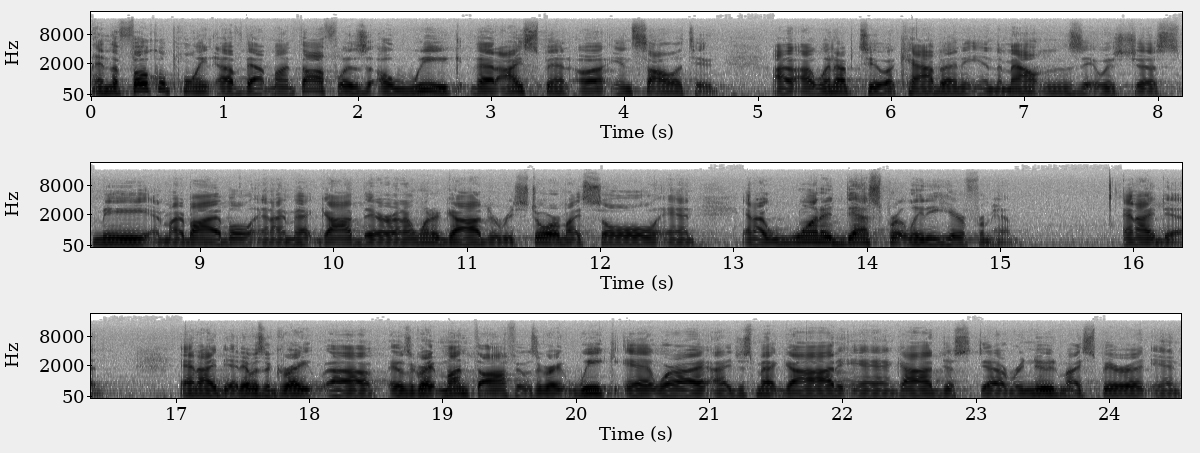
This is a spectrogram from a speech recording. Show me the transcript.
And the focal point of that month off was a week that I spent uh, in solitude. I, I, went up to a cabin in the mountains. It was just me and my Bible, and I met God there. And I wanted God to restore my soul, and, and I wanted desperately to hear from Him. And I did. And I did. It was a great, uh, it was a great month off. It was a great week uh, where I, I just met God, and God just uh, renewed my spirit and,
